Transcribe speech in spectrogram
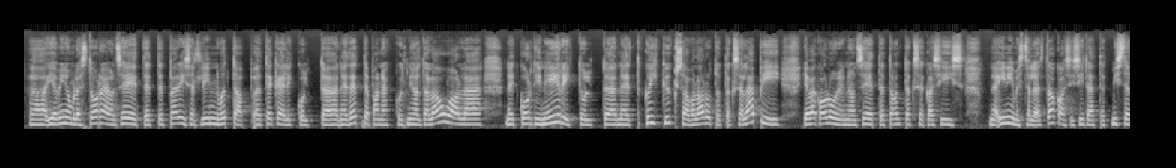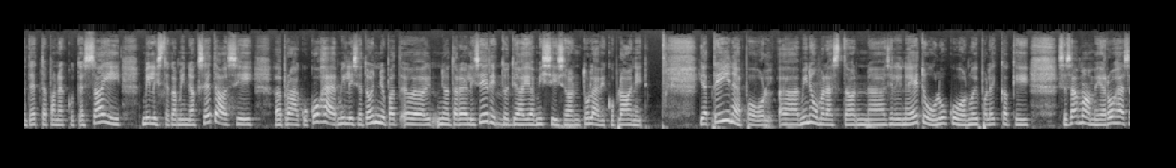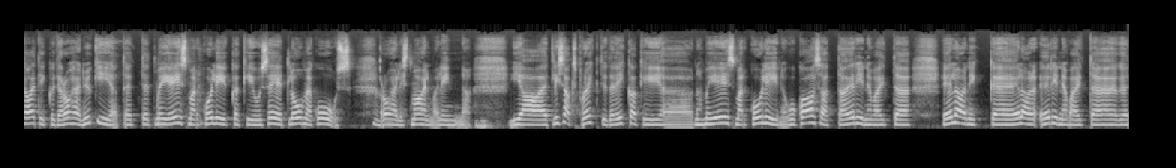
Äh, ja minu meelest tore on see, et, et, et päriselt linn võtab tegelikult äh, need ettepanekud nii-öelda lauale, need koordineeritult, need kõik ükshaaval arutatakse arutatakse läbi ja väga oluline on see, et, et antakse ka siis inimestele tagasisidet, et mis nende ettepanekutest sai, millistega minnakse edasi äh, praegu kohe, millised on juba äh, nii-öelda realiseeritud mm. ja, ja mis siis on tulevikuplaanid ja teine pool äh, minu meelest on selline edulugu on võib-olla ikkagi seesama meie rohesaadikud ja rohenügijad, et, et meie eesmärk oli ikkagi ju see, et loome koos mhm. rohelist maailmalinna. ja et lisaks projektidele ikkagi noh, meie eesmärk oli nagu kaasata erinevaid äh, elanikke, ela-, erinevaid äh,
